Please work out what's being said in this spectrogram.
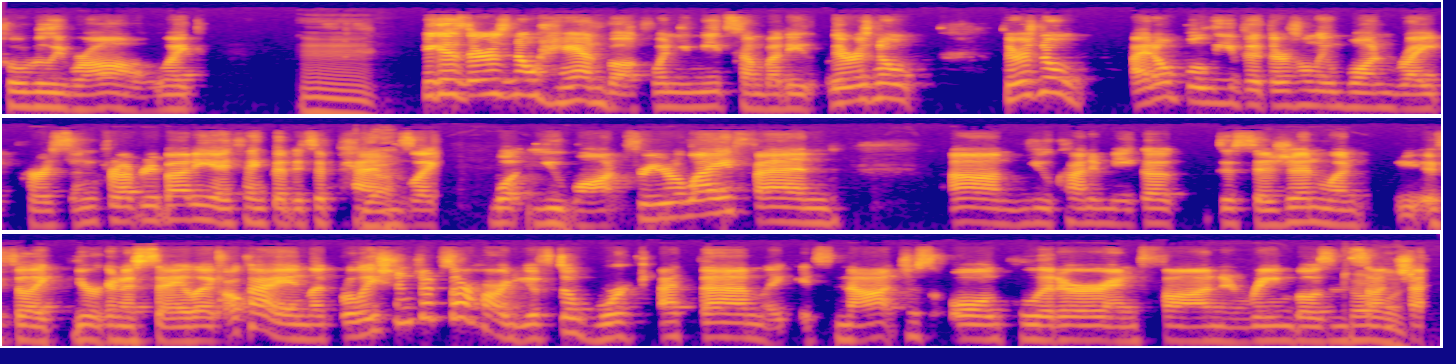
totally wrong. Like Mm, because there is no handbook when you meet somebody. There is no, there is no. I don't believe that there's only one right person for everybody. I think that it depends like what you want for your life and um, you kind of make a decision when if like you're gonna say like okay and like relationships are hard. You have to work at them. Like it's not just all glitter and fun and rainbows and Totally. sunshine.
